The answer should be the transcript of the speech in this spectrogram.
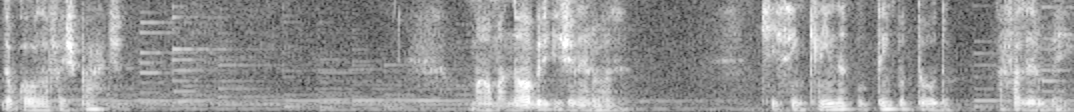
da qual ela faz parte. Uma alma nobre e generosa que se inclina o tempo todo a fazer o bem.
